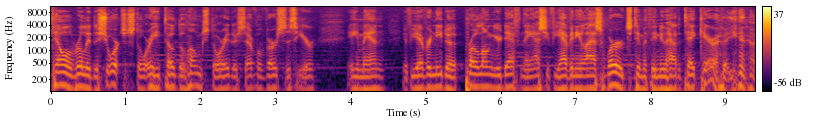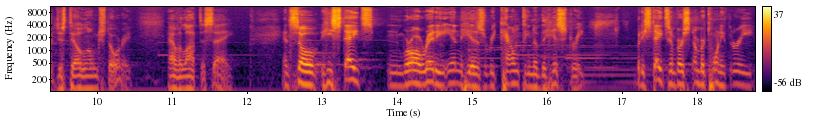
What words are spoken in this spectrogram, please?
tell really the short story, he told the long story. There's several verses here. Amen. If you ever need to prolong your death and they ask you if you have any last words, Timothy knew how to take care of it. You know, just tell a long story. Have a lot to say. And so he states, and we're already in his recounting of the history, but he states in verse number 23,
